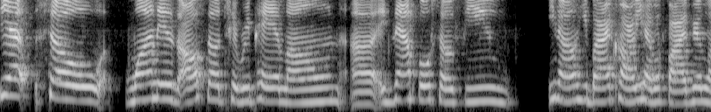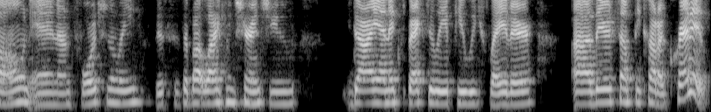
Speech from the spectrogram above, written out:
yeah. So one is also to repay a loan. Uh, example. So if you you know you buy a car, you have a five year loan, and unfortunately, this is about life insurance. You die unexpectedly a few weeks later. Uh, there's something called a credit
